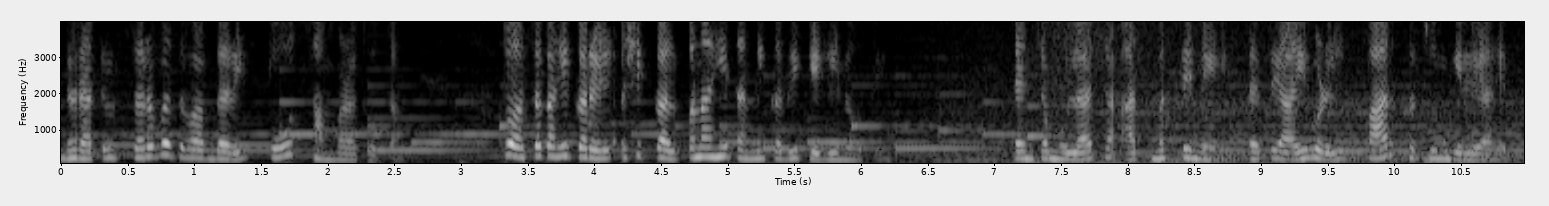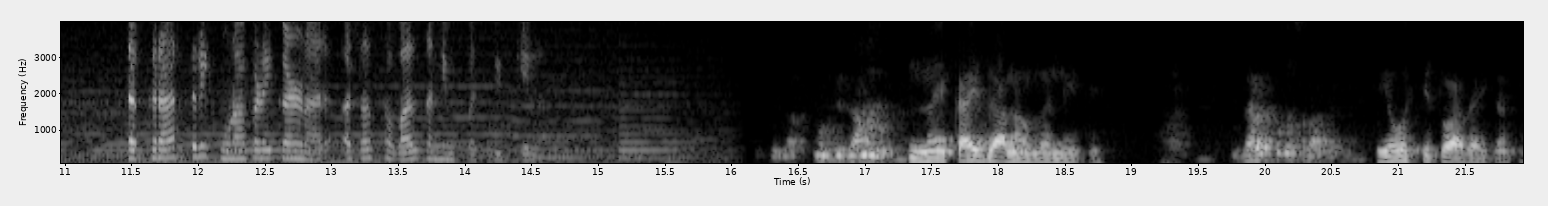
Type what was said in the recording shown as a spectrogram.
घरातील सर्व जबाबदारी तोच सांभाळत होता. तो असं काही करेल अशी कल्पनाही त्यांनी कधी केली नव्हती. त्यांच्या मुलाच्या आत्महत्येने त्याचे आई वडील फार खचून गेले आहेत. तक्रार तरी कुणाकडे करणार असा सवाल त्यांनी उपस्थित केला. नाही काही जाणवलं नाही ते. घरात तो कसं वागायचं? व्यवस्थित वागायचा तो.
